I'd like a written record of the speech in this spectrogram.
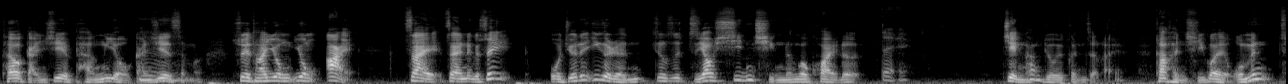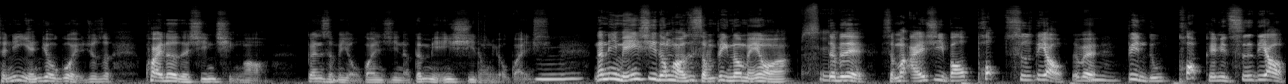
他要感谢朋友，感谢什么？所以他用用爱在在那个，所以我觉得一个人就是只要心情能够快乐，对，健康就会跟着来。他很奇怪，我们曾经研究过，也就是快乐的心情哦。跟什么有关系呢？跟免疫系统有关系。嗯、那你免疫系统好，是什么病都没有啊？是对不对？什么癌细胞砰吃掉，对不对？嗯、病毒砰给你吃掉，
